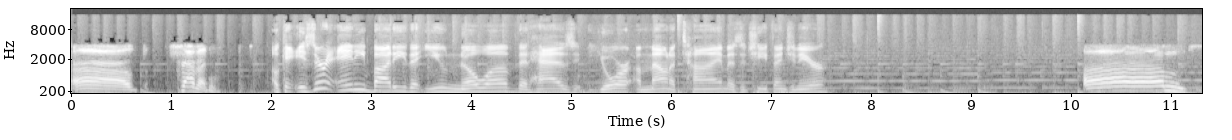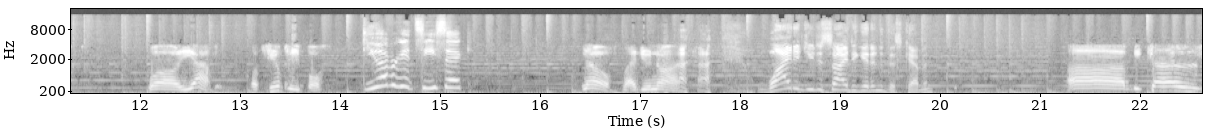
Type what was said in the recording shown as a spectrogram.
Uh, seven. Okay, is there anybody that you know of that has your amount of time as a chief engineer? Um, well, yeah, a few people. Do you ever get seasick? No, I do not. Why did you decide to get into this, Kevin? uh, because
